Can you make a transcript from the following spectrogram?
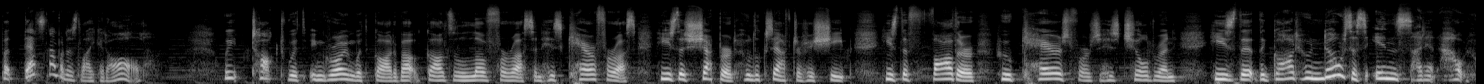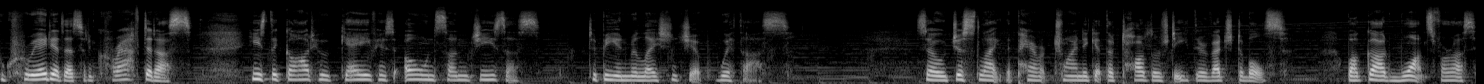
but that's not what it's like at all. We talked with in growing with God about God's love for us and his care for us. He's the shepherd who looks after his sheep. He's the father who cares for his children. He's the, the God who knows us inside and out, who created us and crafted us. He's the God who gave his own son Jesus to be in relationship with us. So, just like the parent trying to get their toddlers to eat their vegetables, what God wants for us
